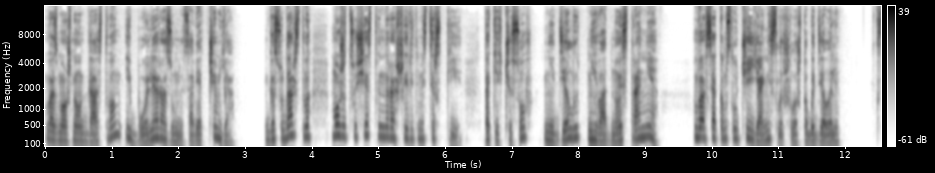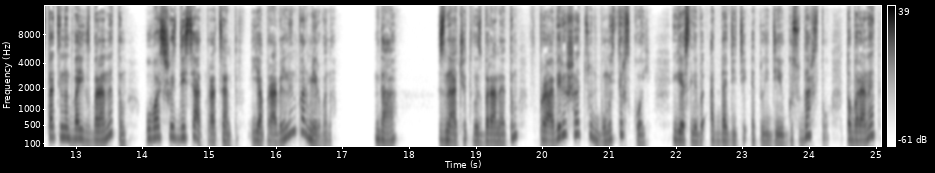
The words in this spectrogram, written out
Возможно, он даст вам и более разумный совет, чем я. Государство может существенно расширить мастерские. Таких часов не делают ни в одной стране. Во всяком случае, я не слышала, чтобы делали. Кстати, на двоих с баронетом у вас 60%. Я правильно информирована? Да. Значит, вы с баронетом вправе решать судьбу мастерской. Если вы отдадите эту идею государству, то баронет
